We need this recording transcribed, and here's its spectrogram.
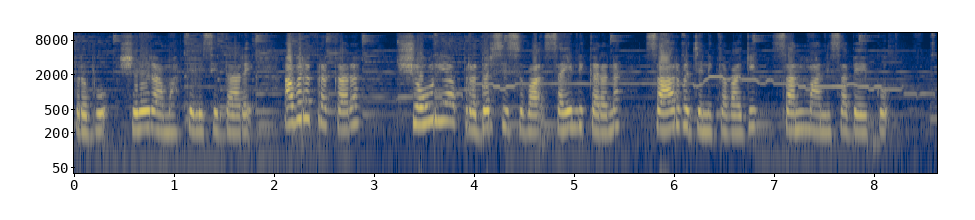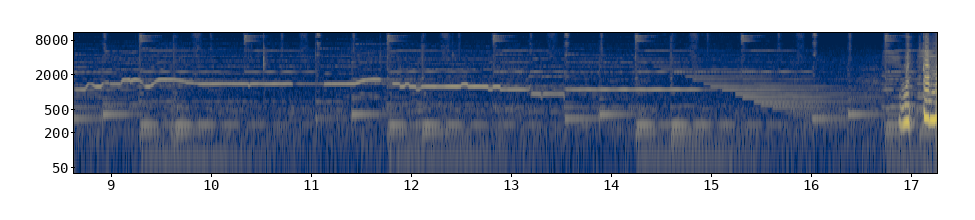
ಪ್ರಭು ಶ್ರೀರಾಮ ತಿಳಿಸಿದ್ದಾರೆ. ಅವರ ಪ್ರಕಾರ ಶೌರ್ಯ ಪ್ರದರ್ಶಿಸುವ ಸೈನಿಕರನ್ನ ಸಾರ್ವಜನಿಕವಾಗಿ ಸನ್ಮಾನಿಸಬೇಕು. ಉತ್ತಮ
